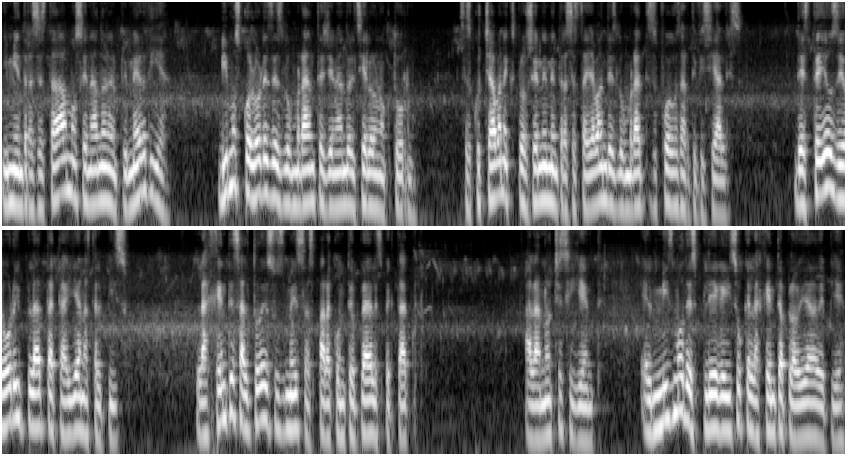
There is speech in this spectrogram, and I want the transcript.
y mientras estábamos cenando en el primer día, vimos colores deslumbrantes llenando el cielo nocturno. Se escuchaban explosiones mientras estallaban deslumbrantes fuegos artificiales. Destellos de oro y plata caían hasta el piso. La gente saltó de sus mesas para contemplar el espectáculo. A la noche siguiente, el mismo despliegue hizo que la gente aplaudiera de pie.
